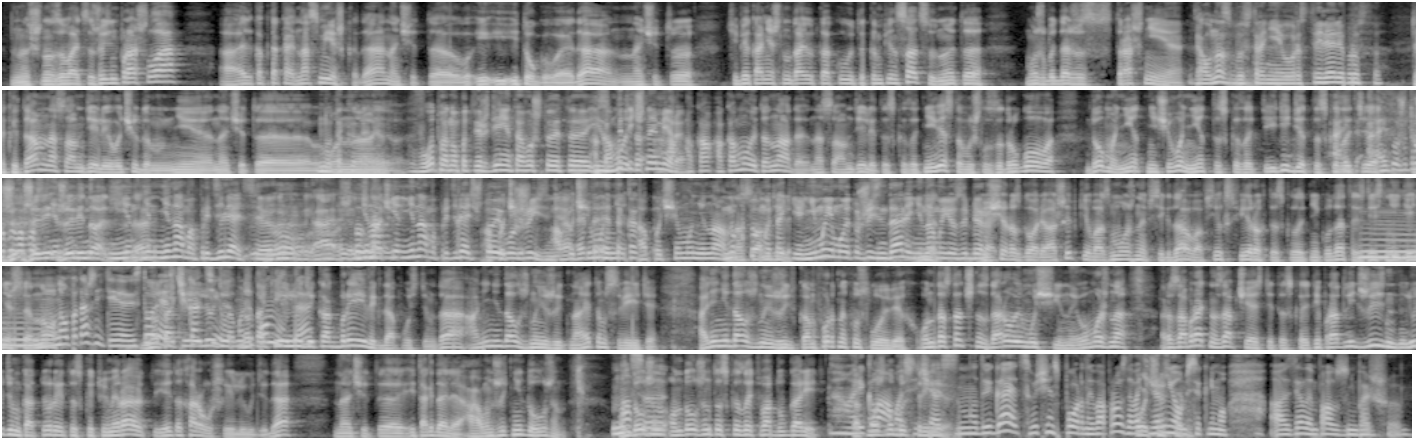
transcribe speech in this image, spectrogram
Что называется, жизнь прошла, а как такая насмешка, да, значит, э, итоговая, да, значит, э, тебе, конечно, дают какую-то компенсацию, но это, может быть, даже страшнее. А у нас бы в стране его расстреляли просто. Так и там, на самом деле, его чудом не, значит, э, ну, он... Так, э, вот оно подтверждение того, что это а избыточная это, мера. А, а, а кому это надо, на самом деле, так сказать? Невеста вышла за другого, дома нет, ничего нет, так сказать. Иди, дед, так сказать, а это, а это уже другой вопрос. Живи, не, живи не, дальше, не, да? не, не нам определять, э, ну, а, что не, значит? нам, не, не нам определять, что а его почему, жизнь. А почему, это, не, это как... а почему не нам, Ну, на кто самом мы деле? такие? Не мы ему эту жизнь дали, не Нет, нам ее забирать. Еще раз говорю, ошибки возможны всегда во всех сферах, так сказать, никуда ты здесь не денешься. Но, но подождите, история но с такие Чикатило, люди, мы но такие помним, люди, да? как Брейвик, допустим, да, они не должны жить на этом свете. Они не должны жить в комфортных условиях. Он достаточно здоровый мужчина. Его можно разобрать на запчасти, так сказать, и продлить жизнь людям, которые, так сказать, умирают, и это хорошие люди, да, значит, э, и так далее. А он жить не должен. Он нас, должен, э, он должен, так сказать, в аду гореть. А, как Реклама можно быстрее. сейчас надвигается. Очень спорный вопрос. Давайте Очень вернемся к нему. А, Сделаем паузу небольшую.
